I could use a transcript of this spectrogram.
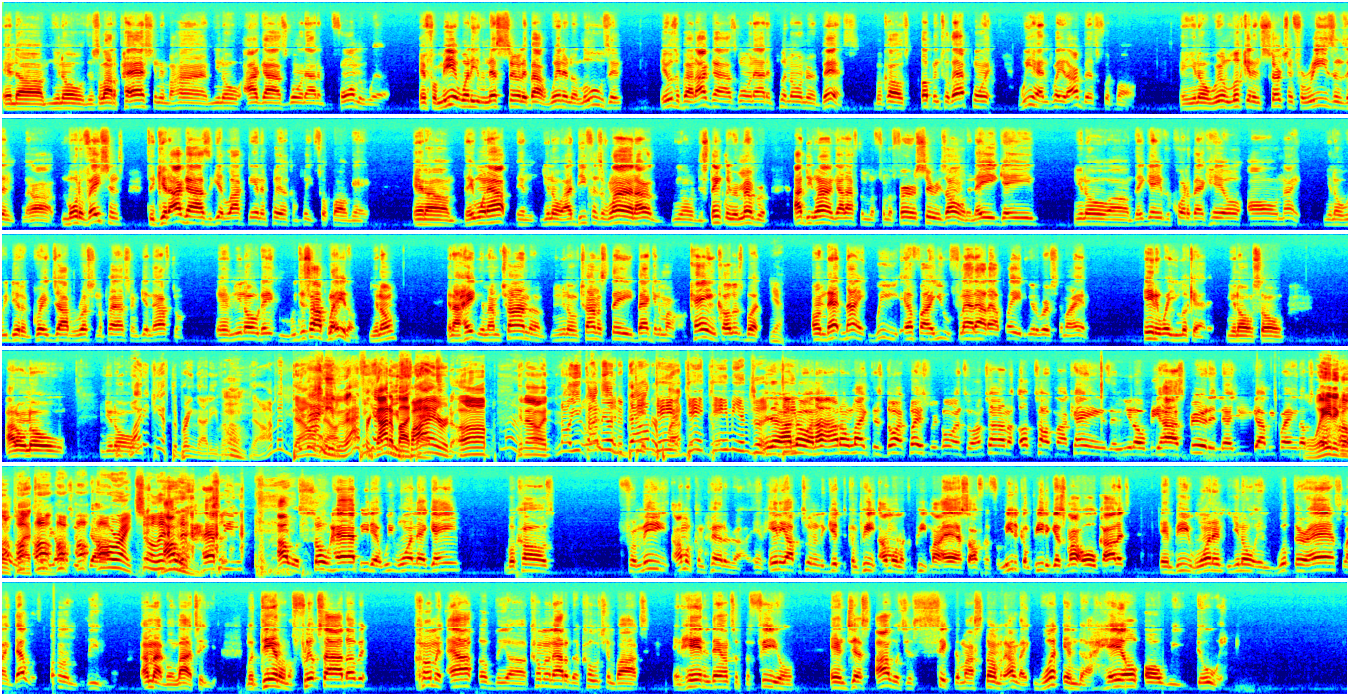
And um, you know, there's a lot of passion in behind, you know, our guys going out and performing well. And for me, it wasn't even necessarily about winning or losing. It was about our guys going out and putting on their best. Because up until that point, we hadn't played our best football. And you know, we're looking and searching for reasons and uh, motivations to get our guys to get locked in and play a complete football game. And um, they went out, and you know, our defensive line, I you know distinctly remember our D line got out from the, from the first series on, and they gave, you know, um, they gave the quarterback hell all night. You know, we did a great job of rushing the passer and getting after them. And you know, they we just outplayed them. You know, and I hate them. I'm trying to, you know, trying to stay back into my cane colors, but yeah, on that night, we FIU flat out outplayed the University of Miami. Any way you look at it, you know. So I don't know you know, why did you have to bring that even Mm. up? Yeah, I'm in down. I, even, I He forgot had me about fired that. up. You know, and no, you got me on the Listen, Da- downer Da- Da- Damione's a Yeah, I know, and I, I don't like this dark place we're going to. I'm trying to uptalk my canes and you know be high spirited. Now you got me bringing up. Way stuff. to go, I was- Plateau. I'll be Oh, oh, oh, all right, so let, I was let- happy. I was so happy that we won that game because for me, I'm a competitor, and any opportunity to get to compete, I'm gonna compete my ass off. And for me to compete against my old college and be one and you know and whoop their ass like that was unbelievable. I'm not gonna lie to you. But then on the flip side of it, coming out of the uh coming out of the coaching box and heading down to the field and just I was just sick to my stomach. I'm like, what in the hell are we doing?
